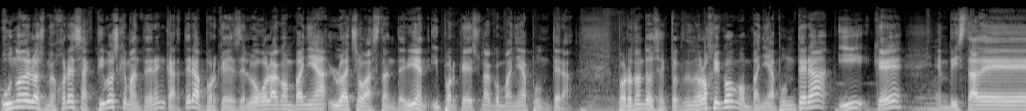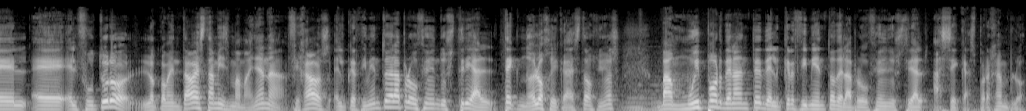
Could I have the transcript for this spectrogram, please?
uno de los mejores activos que mantener en cartera, porque desde luego la compañía lo ha hecho bastante bien y porque es una compañía puntera. Por lo tanto, sector tecnológico, compañía puntera y que en vista del eh, futuro, lo comentaba esta misma mañana, fijaos, el crecimiento de la producción industrial tecnológica de Estados Unidos va muy por delante del crecimiento de la producción industrial a secas. Por ejemplo,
